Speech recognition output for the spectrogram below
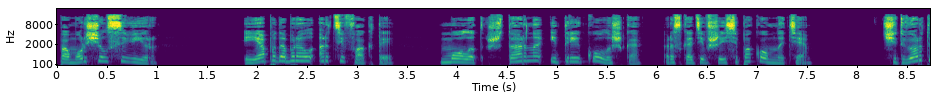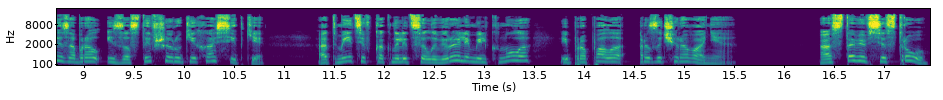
Поморщился Вир. Я подобрал артефакты — молот Штарна и три колышка, раскатившиеся по комнате. Четвертый забрал из застывшей руки хасидки, отметив, как на лице Лавереля мелькнуло и пропало разочарование. Оставив сестру,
